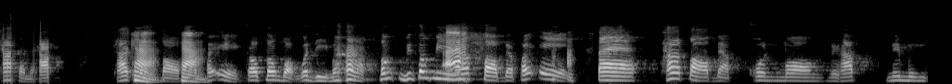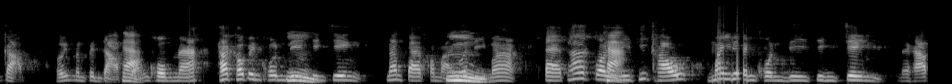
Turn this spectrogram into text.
ชาติก่อนนะครับ ถ้าเกิดค่ะตอบแบค่ะบพระเอกก็ต้องบอกว่าดีมาก ต้องต้องมีนะครับตอบแบบพระเอก แต่ถ้าตอบแบบคนมองนะครับ ในมุมกลับเฮ้ยมันเป็นดาบค่ะสองคมนะ ถ้าเขาเป็นคนดีอืมจริง ๆ นั่นแปลความหมายว่าอืมดีมาก แต่ถ้ากรณีที่เขาไม่ได้เป็นคนดีจริง ๆนะครับ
